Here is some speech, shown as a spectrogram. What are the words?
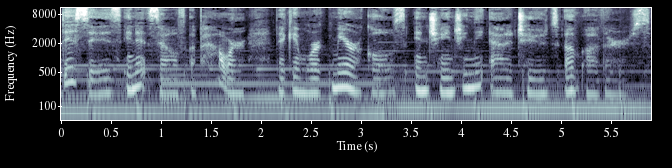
This is in itself a power that can work miracles in changing the attitudes of others.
